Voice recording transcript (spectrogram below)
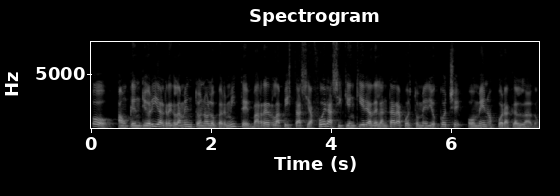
O, aunque en teoría el reglamento no lo permite, barrer la pista hacia afuera si quien quiere adelantar ha puesto medio coche o menos por aquel lado.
